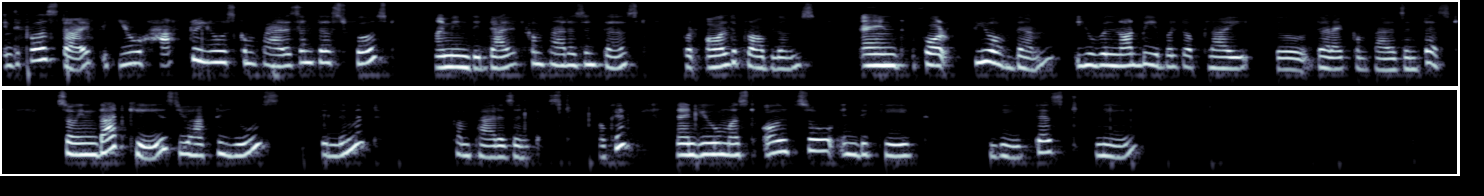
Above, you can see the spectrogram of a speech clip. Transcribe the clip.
in the first type, you have to use comparison test first. I mean the direct comparison test for all the problems. And for few of them, you will not be able to apply the direct comparison test. So in that case, you have to use the limit comparison test, okay? And you must also indicate the test name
